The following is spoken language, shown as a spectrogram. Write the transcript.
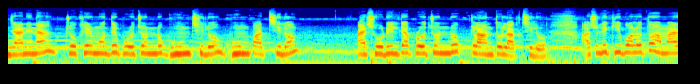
জানি না, চোখের মধ্যে প্রচণ্ড ঘুম ছিল, ঘুম পাচ্ছিল। আর শরীরটা প্রচণ্ড ক্লান্ত লাগছিল। আসলে কি বলো তো আমার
